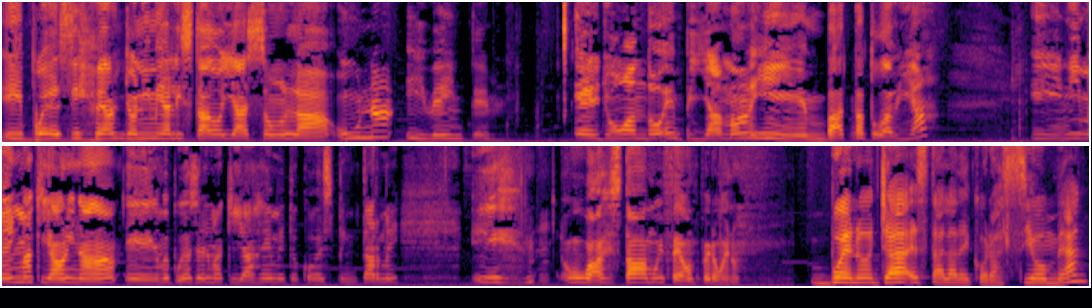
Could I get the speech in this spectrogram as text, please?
Y pues sí, vean, yo ni me he listado, ya son la 1 y 20. Eh, yo ando en pijama y en bata todavía. Y ni me he maquillado ni nada. Eh, no me pude hacer el maquillaje, me tocó despintarme. Y estaba muy feo, pero bueno. Bueno, ya está la decoración. Vean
